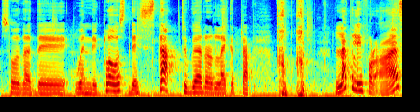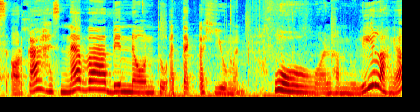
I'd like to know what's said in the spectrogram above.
so that they, when they close, they snap together like a trap. Luckily for us, orca has never been known to attack a human. Wow, alhamdulillah ya.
